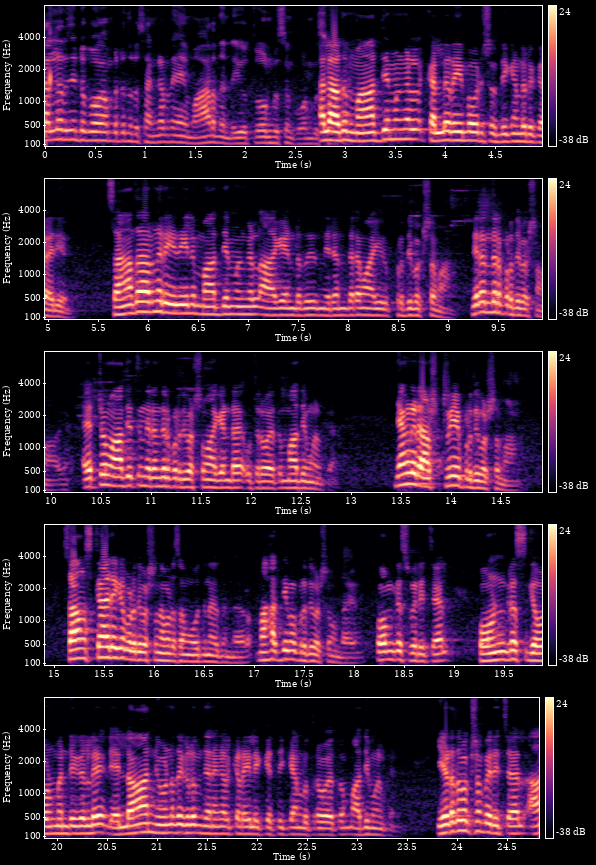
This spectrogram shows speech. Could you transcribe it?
കല്ലെറിഞ്ഞിട്ട് പോകാൻ പറ്റുന്ന ഒരു സംഘടനയായി മാറുന്നുണ്ട് യൂത്ത് കോൺഗ്രസും കോൺഗ്രസും. അല്ല അത് മാധ്യമങ്ങൾ കല്ലെറിയുമ്പോൾ അവർ ശ്രദ്ധിക്കേണ്ട ഒരു കാര്യം. സാധാരണ രീതിയിൽ മാധ്യമങ്ങൾ ആകേണ്ടത് നിരന്തരമായ ഒരു പ്രതിപക്ഷമാണ്. നിരന്തര പ്രതിപക്ഷമാകുക ഏറ്റവും ആദ്യത്തെ നിരന്തര പ്രതിപക്ഷമാകേണ്ട ഉത്തരവാദിത്വം മാധ്യമങ്ങൾക്കാണ്. ഞങ്ങൾ രാഷ്ട്രീയ പ്രതിപക്ഷമാണ്. സാംസ്കാരിക പ്രതിപക്ഷം നമ്മുടെ സമൂഹത്തിനകത്ത് ഉണ്ടാകും മാധ്യമ പ്രതിപക്ഷം ഉണ്ടാകും. കോൺഗ്രസ് ഭരിച്ചാൽ കോൺഗ്രസ് ഗവൺമെന്റുകളിലെ എല്ലാ ന്യൂനതകളും ജനങ്ങൾക്കിടയിലേക്ക് എത്തിക്കാനുള്ള ഉത്തരവാദിത്വം മാധ്യമങ്ങൾക്കുണ്ട്. ഇടതുപക്ഷം ഭരിച്ചാൽ ആ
